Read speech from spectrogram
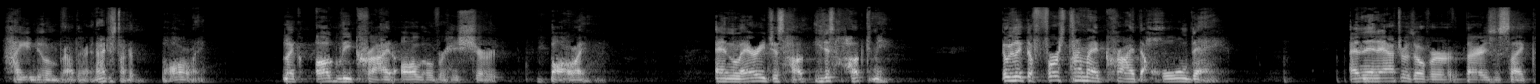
how you doing, brother? And I just started bawling. Like ugly cried all over his shirt, bawling. And Larry just hugged, he just hugged me. It was like the first time I had cried the whole day. And then after it was over, Larry's just like,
